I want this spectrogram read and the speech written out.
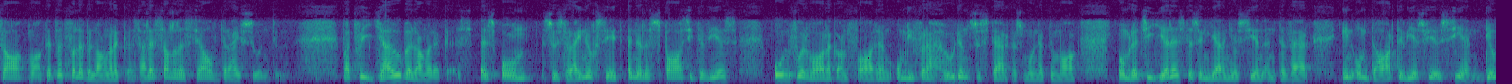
saak maak, dit wat vir hulle belangrik is, hulle sal hulle self dryf soontoe. Wat vir jou belangrik is, is om soos Reinog sê, in hulle spasie te wees, onvoorwaardelike aanvaarding om die verhouding so sterk as moontlik te maak, om rituele tussen jou en jou seun in te werk en om daar te wees vir jou seun. Jou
